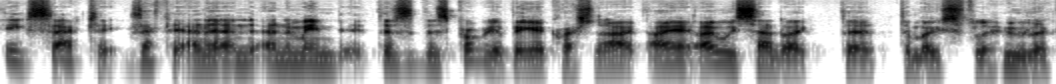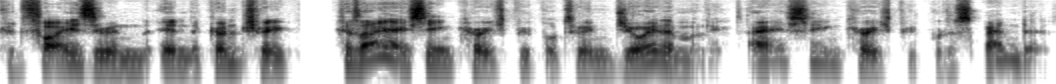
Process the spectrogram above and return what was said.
exactly, exactly. And, and and I mean, there's there's probably a bigger question. I, I, I always sound like the, the most flahoolic advisor in, in the country because I actually encourage people to enjoy their money. I actually encourage people to spend it.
